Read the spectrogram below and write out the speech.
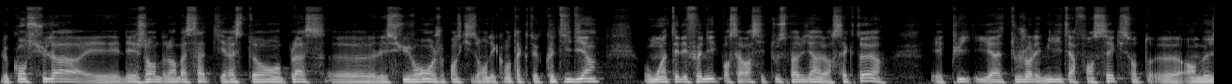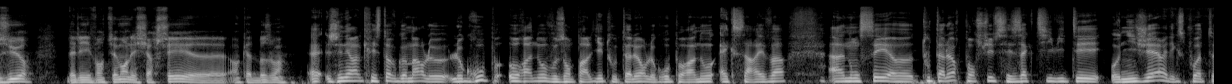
Le consulat et les gens de l'ambassade qui resteront en place euh, les suivront. Je pense qu'ils auront des contacts quotidiens, au moins téléphoniques, pour savoir si tout se passe bien dans leur secteur. Et puis, il y a toujours les militaires français qui sont euh, en mesure d'aller éventuellement les chercher en cas de besoin. Général Christophe Gomard, le, groupe Orano, vous en parliez tout à l'heure, le groupe Orano, ex-Areva, a annoncé tout à l'heure poursuivre ses activités au Niger. Il exploite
